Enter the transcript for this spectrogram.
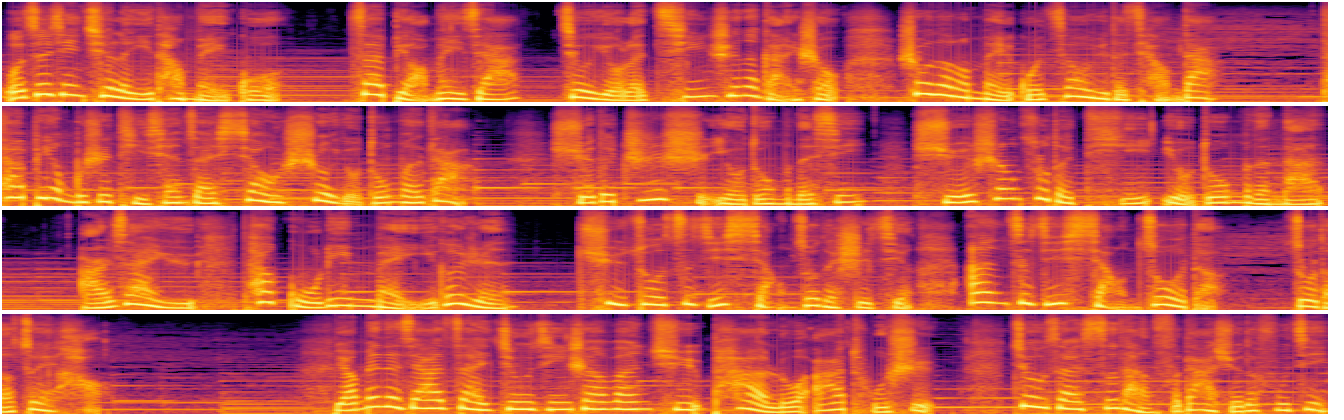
我最近去了一趟美国，在表妹家就有了亲身的感受，受到了美国教育的强大。它并不是体现在校舍有多么大，学的知识有多么的新，学生做的题有多么的难，而在于它鼓励每一个人去做自己想做的事情，按自己想做的做到最好。表妹的家在旧金山湾区帕罗阿图市，就在斯坦福大学的附近。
